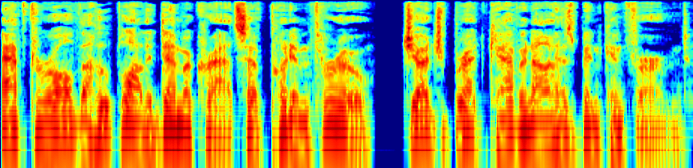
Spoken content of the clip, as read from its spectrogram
After all the hoopla the Democrats have put him through, Judge Brett Kavanaugh has been confirmed.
